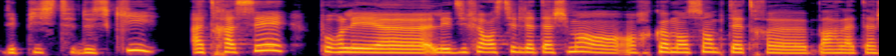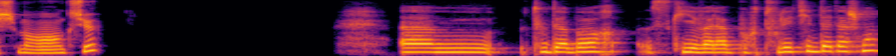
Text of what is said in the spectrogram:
des pistes de ski à tracer pour les, les différents styles d'attachement en, recommençant peut-être par l'attachement anxieux? Euh, tout d'abord, ce qui est valable pour tous les types d'attachements.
